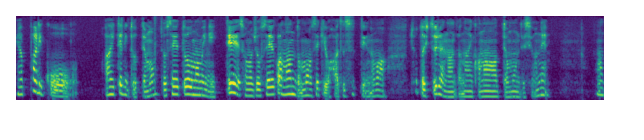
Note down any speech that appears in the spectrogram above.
やっぱりこう、相手にとっても女性と飲みに行って、その女性が何度も席を外すっていうのは、ちょっと失礼なんじゃないかなって思うんですよね。ま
